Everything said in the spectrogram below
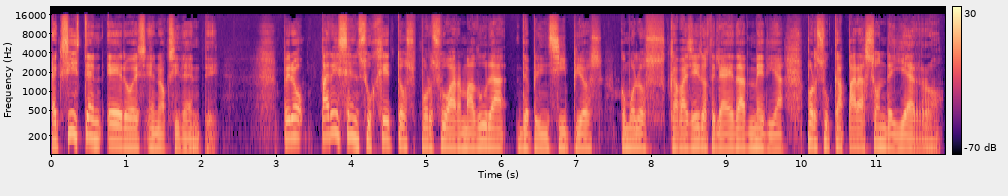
Existen héroes en Occidente, pero parecen sujetos por su armadura de principios, como los caballeros de la Edad Media, por su caparazón de hierro.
